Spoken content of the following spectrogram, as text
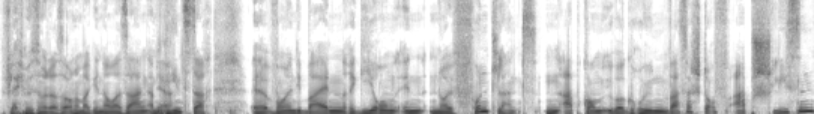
Vielleicht müssen wir das auch noch mal genauer sagen. Am ja. Dienstag äh, wollen die beiden Regierungen in Neufundland ein Abkommen über grünen Wasserstoff abschließen.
